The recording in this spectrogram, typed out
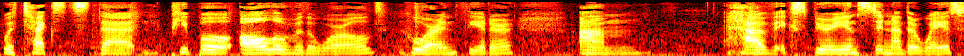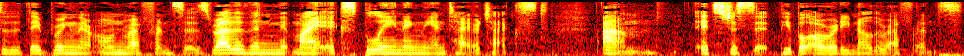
with texts that people all over the world who are in theater um, have experienced in other ways so that they bring their own references rather than my explaining the entire text um, it's just that people already know the reference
